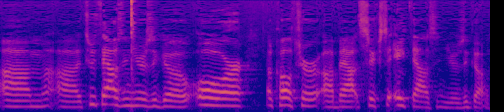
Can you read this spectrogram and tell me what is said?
um, uh, 2,000 years ago or a culture about six to 8,000 years ago.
